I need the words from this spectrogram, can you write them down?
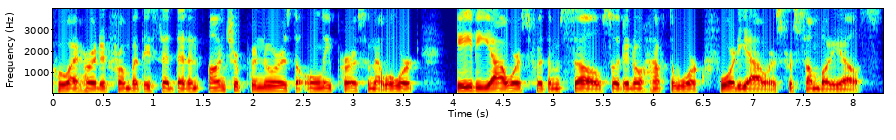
who I heard it from, but they said that an entrepreneur is the only person that will work 80 hours for themselves so they don't have to work 40 hours for somebody else.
